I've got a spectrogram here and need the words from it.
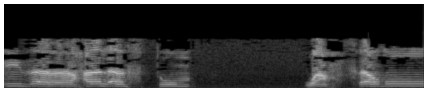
إذا حلفتم واحفظوا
